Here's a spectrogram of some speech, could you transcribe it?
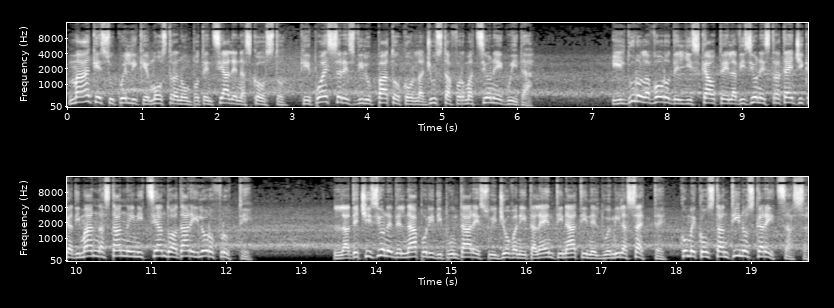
ma anche su quelli che mostrano un potenziale nascosto, che può essere sviluppato con la giusta formazione e guida. Il duro lavoro degli scout e la visione strategica di Manna stanno iniziando a dare i loro frutti. La decisione del Napoli di puntare sui giovani talenti nati nel 2007, come Constantino Scarezzas,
